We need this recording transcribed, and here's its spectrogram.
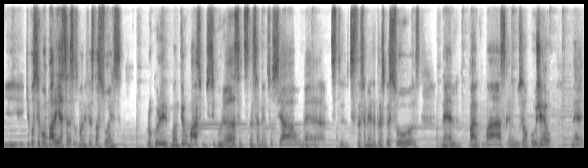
e que você compareça a essas manifestações, procure manter o máximo de segurança, distanciamento social, né, distanciamento entre as pessoas, né, vá com máscara, use álcool gel, né,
